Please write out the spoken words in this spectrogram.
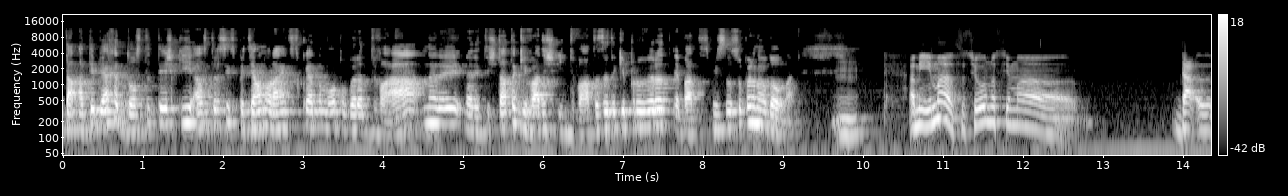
Да, а те бяха доста тежки. Аз търсих специално раница, с която да мога да поберат два. Нали, на летищата ги вадиш и двата, за да ги проверят. Еба, смисъл супер неудобно. Ами има, със сигурност има да,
